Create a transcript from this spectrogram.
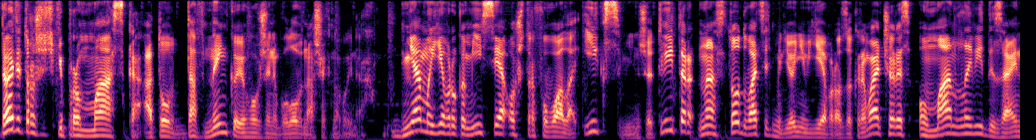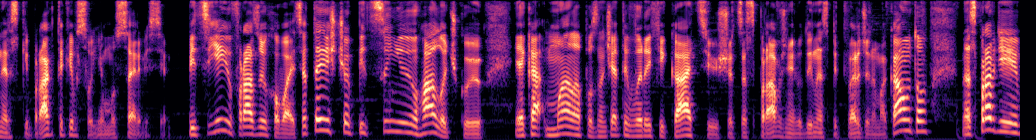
Давайте трошечки про маска, а то давненько його вже не було в наших новинах. Днями Єврокомісія оштрафувала X, він же Twitter, на 120 мільйонів євро, зокрема через оманливі дизайнерські практики в своєму сервісі. Під цією фразою ховається те, що під синьою галочкою, яка мала позначати верифікацію, що це справжня людина з підтвердженим аккаунтом, насправді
